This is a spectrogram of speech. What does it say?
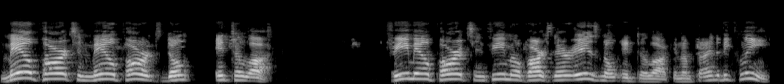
Male parts and male parts don't interlock. Female parts and female parts, there is no interlock, and I'm trying to be clean.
